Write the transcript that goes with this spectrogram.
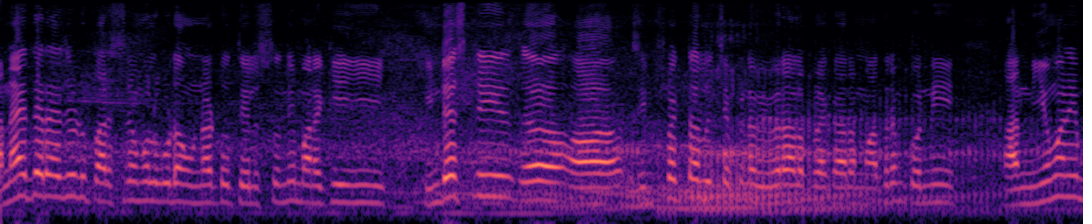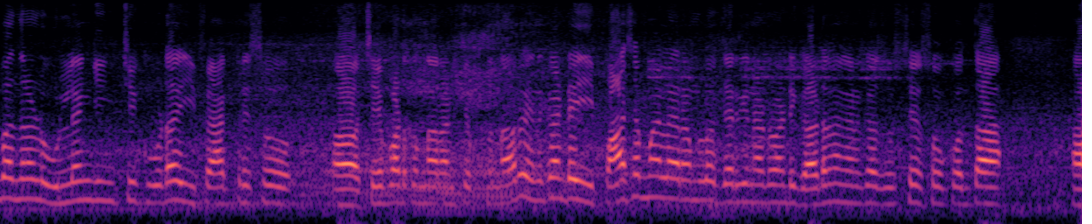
అనైతరైజ్డ్ పరిశ్రమలు కూడా ఉన్నట్టు తెలుస్తుంది. మనకి ఈ ఇండస్ట్రీస్ ఇన్స్పెక్టర్లు చెప్పిన వివరాల ప్రకారం మాత్రం కొన్ని ఆ నియమ నిబంధనలు ఉల్లంఘించి కూడా ఈ ఫ్యాక్టరీస్ చేపడుతున్నారని చెప్తున్నారు. ఎందుకంటే ఈ పాశమైలారంలో జరిగినటువంటి ఘటన కనుక చూస్తే సో కొంత ఆ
